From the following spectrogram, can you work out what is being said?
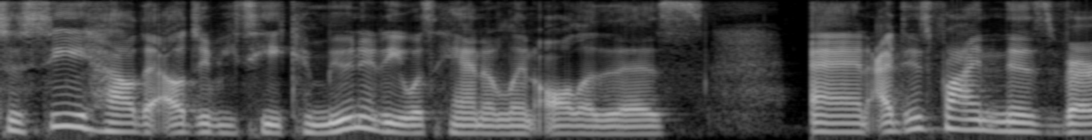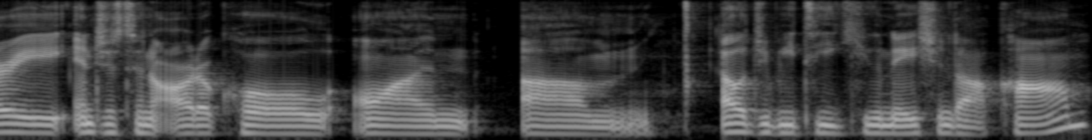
to see how the LGBT community was handling all of this, and I did find this very interesting article on um, LGBTQNation.com.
